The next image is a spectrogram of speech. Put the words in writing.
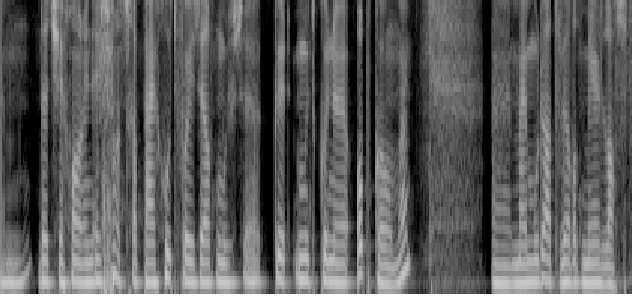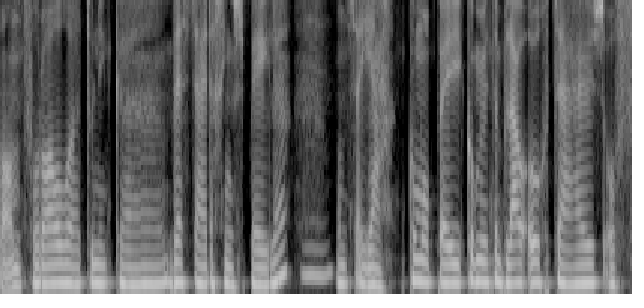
um, dat je gewoon in deze maatschappij goed voor jezelf moest, kun, moet kunnen opkomen. Uh, mijn moeder had er wel wat meer last van. Vooral uh, toen ik uh, wedstrijden ging spelen. Mm. Want ze zei, ja, kom op, hey, kom je met een blauw oog thuis? Of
